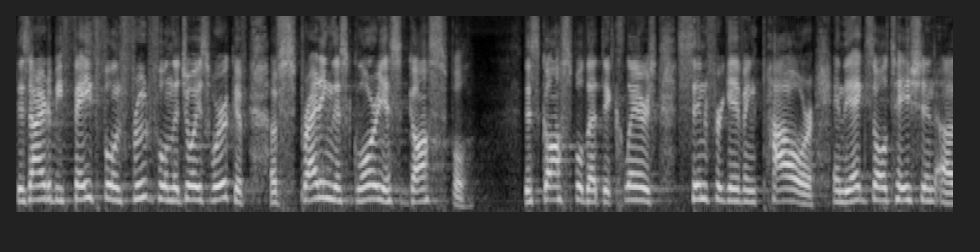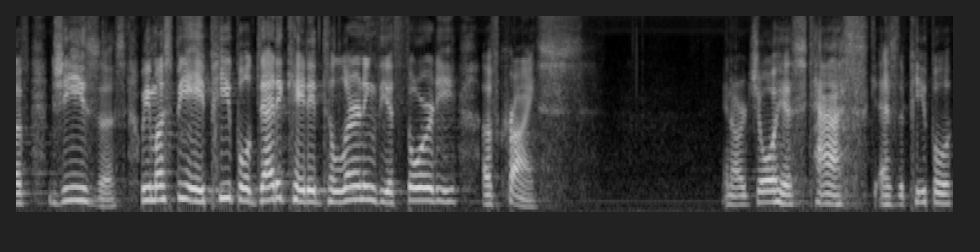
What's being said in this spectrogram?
desire to be faithful and fruitful in the joyous work of, of spreading this glorious gospel, this gospel that declares sin forgiving power and the exaltation of Jesus, we must be a people dedicated to learning the authority of Christ. And our joyous task as the people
